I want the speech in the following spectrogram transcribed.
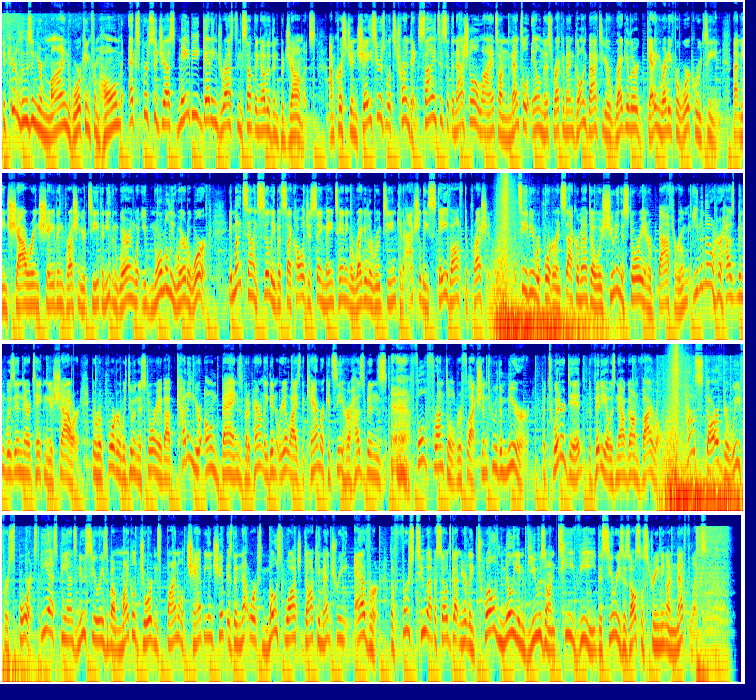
If you're losing your mind working from home, experts suggest maybe getting dressed in something other than pajamas. I'm Christian Chase. Here's what's trending. Scientists at the National Alliance on Mental Illness recommend going back to your regular getting ready for work routine. That means showering, shaving, brushing your teeth, and even wearing what you'd normally wear to work. It might sound silly, but psychologists say maintaining a regular routine can actually stave off depression. A TV reporter in Sacramento was shooting a story in her bathroom, even though her husband was in there taking a shower. The reporter was doing a story about cutting your own bangs, but apparently didn't realize the camera could see her husband's full frontal reflection through the mirror. But Twitter did. The video has now gone viral. How starved are we for sports? ESPN's new series about Michael Jordan's final championship is the network's most watched documentary ever. The first two episodes got nearly 12 million views on TV. The series is also streaming on Netflix.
